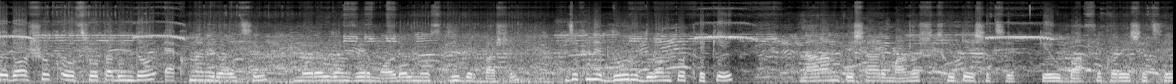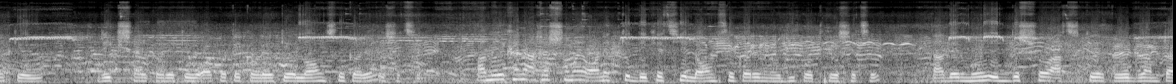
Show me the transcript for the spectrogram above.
প্রিয় দর্শক ও শ্রোতাবৃন্দ, এখন আমি রয়েছি মোরেলগঞ্জের মডেল মসজিদের পাশে, যেখানে দূর দূরান্ত থেকে নানান পেশার মানুষ ছুটে এসেছে। কেউ বাসে করে এসেছে, কেউ রিক্সায় করে, কেউ অটোতে করে, কেউ লঞ্চে করে এসেছে। আমি এখানে আসার সময় অনেককে দেখেছি লঞ্চে করে নদী পথে এসেছে। তাদের মূল উদ্দেশ্য আজকের প্রোগ্রামটা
